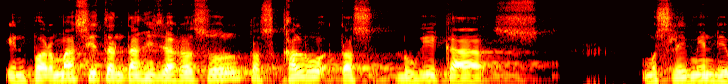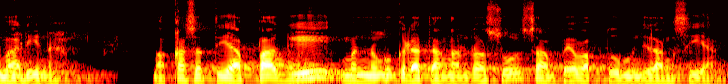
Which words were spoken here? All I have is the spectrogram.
Informasi tentang hijrah rasul tos kalu tos dugi ka muslimin di Madinah. Maka setiap pagi menunggu kedatangan rasul sampai waktu menjelang siang.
